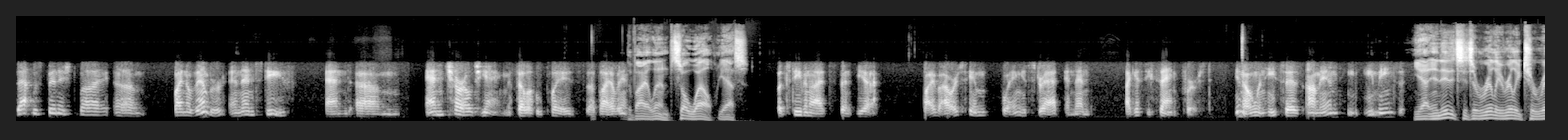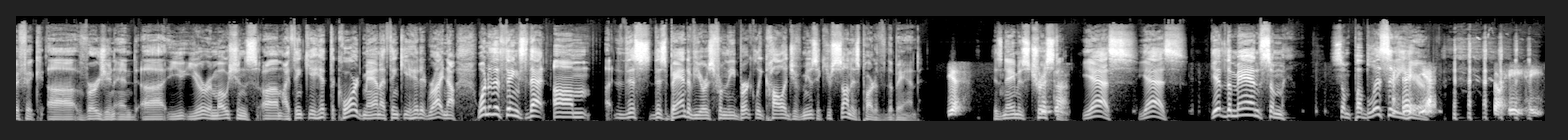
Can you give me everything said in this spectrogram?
that was finished by um, by November, and then Steve and um, and Charles Yang, the fellow who plays uh, violin. The violin so well, yes. But Steve and I spent yeah five hours him playing his strat, and then I guess he sang first. You know, when he says "I'm in," he, he means it. Yeah, and it's it's a really really terrific uh, version, and uh, you, your emotions. Um, I think you hit the chord, man. I think you hit it right. Now, one of the things that um, this this band of yours from the Berklee College of Music, your son is part of the band. Yes, His name is Tristan. Tristan. Yes, yes. Give the man some some publicity here. yeah. So hey, hey,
